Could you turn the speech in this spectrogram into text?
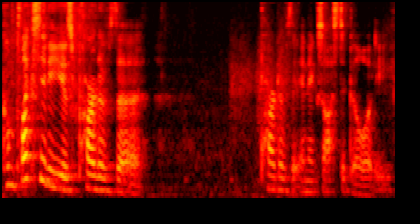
Complexity is part of the part of the inexhaustibility.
